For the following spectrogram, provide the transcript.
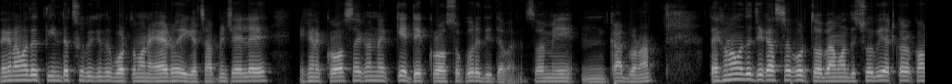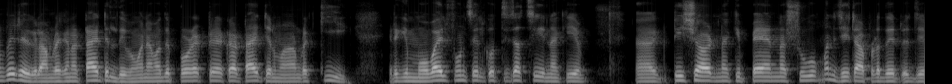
দেখেন আমাদের তিনটা ছবি কিন্তু বর্তমানে অ্যাড হয়ে গেছে। আপনি চাইলে এখানে ক্রস এখানে কেটে ক্রসও করে দিতে পারেন। সো আমি কাটবো না। তো এখন আমাদের যে কাজটা করতে হবে, আমাদের ছবি অ্যাড করা কমপ্লিট হয়ে গেলে আমরা এখানে টাইটেল দিব। মানে আমাদের প্রোডাক্টের একটা টাইটেল মানে আমরা কী? এটা কি মোবাইল ফোন সেল করতে চাচ্ছি, নাকি টি শার্ট নাকি প্যান্ট না শু মানে যেটা আপনাদের যে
